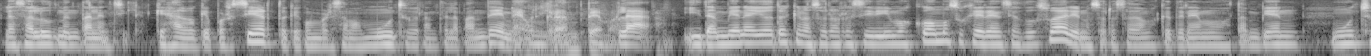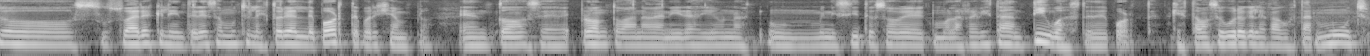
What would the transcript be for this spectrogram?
la salud mental en Chile, que es algo que, por cierto, que conversamos mucho durante la pandemia. Es un gran tema. Claro. Y también hay otros que nosotros recibimos como sugerencias de usuarios. Nosotros sabemos que tenemos también muchos usuarios que les interesa mucho la historia del deporte, por ejemplo. Entonces, pronto van a venir ahí una- un minisitio sobre como las revistas antiguas de deporte, que estamos seguros que les va a gustar mucho.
